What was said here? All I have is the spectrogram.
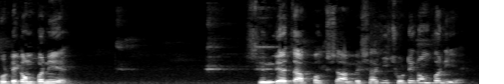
छोटी कंपनी आहे. शिंदेचा पक्ष अमित शहाची छोटी कंपनी आहे.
